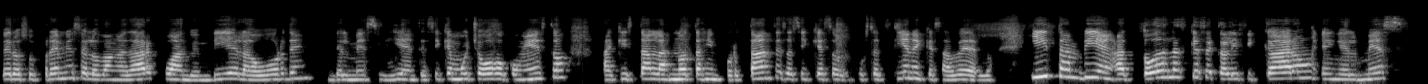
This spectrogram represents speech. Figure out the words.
pero su premio se lo van a dar cuando envíe la orden del mes siguiente. Así que mucho ojo con esto. Aquí están las notas importantes, así que eso usted tiene que saberlo. Y también a todas las que se calificaron en el mes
